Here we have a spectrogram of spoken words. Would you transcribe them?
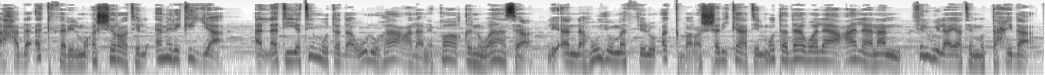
أحد أكثر المؤشرات الأمريكية. التي يتم تداولها على نطاق واسع لأنه يمثل أكبر الشركات المتداولة علنا في الولايات المتحدة.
